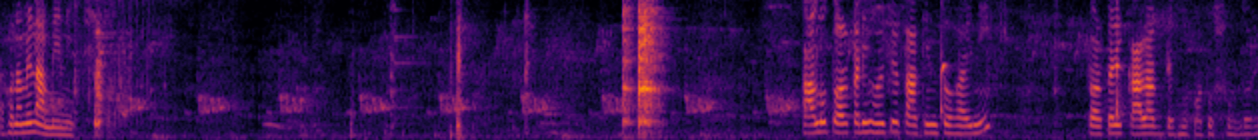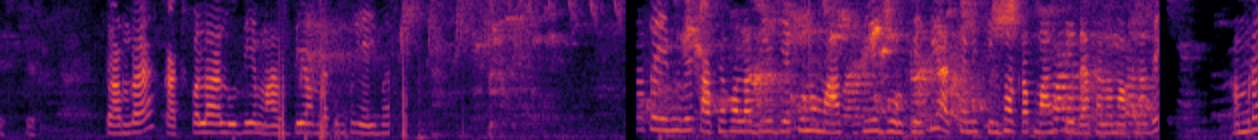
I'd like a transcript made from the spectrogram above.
এখন আমি নামিয়ে নিচ্ছি। কালো তরকারি হয়েছে তা কিন্তু হয়নি। তরকারি কালার দেখুন কত সুন্দর এসছে। তো আমরা কাঁচকলা, আলু দিয়ে, মাছ দিয়ে আমরা কিন্তু এইভাবে তো এইভাবে কাঁচা কলা দিয়ে যে কোনো মাছ দিয়ে ঝোল খেয়েছি। আজকে আমি সিলভার কাপ মাছ দিয়ে দেখালাম আপনাদের। আমরা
